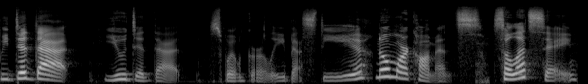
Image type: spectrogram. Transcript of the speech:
We did that. You did that. Spoiled girly bestie. No more comments. So let's say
